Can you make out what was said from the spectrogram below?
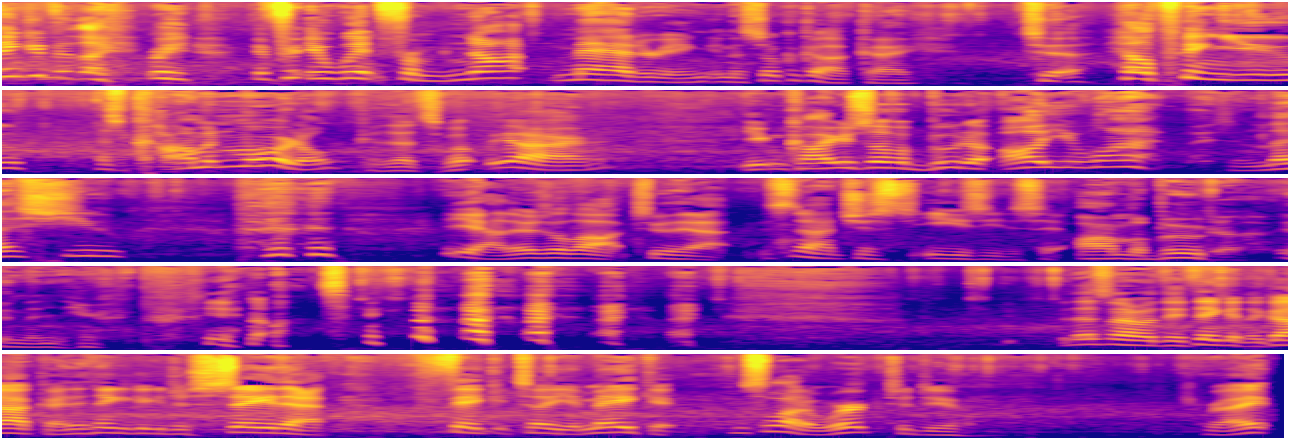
Think of it like right, if it went from not mattering in the Soka Gakkai to helping you as a common mortal, because that's what we are. You can call yourself a Buddha all you want, but unless you yeah, there's a lot to that. It's not just easy to say I'm a Buddha and then you're, you know. that's not what they think in the Gakkai. They think you can just say that, fake it till you make it. It's a lot of work to do, right?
